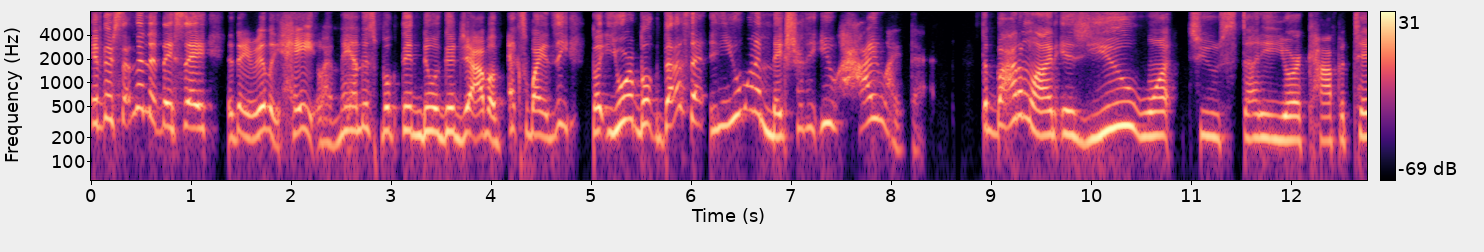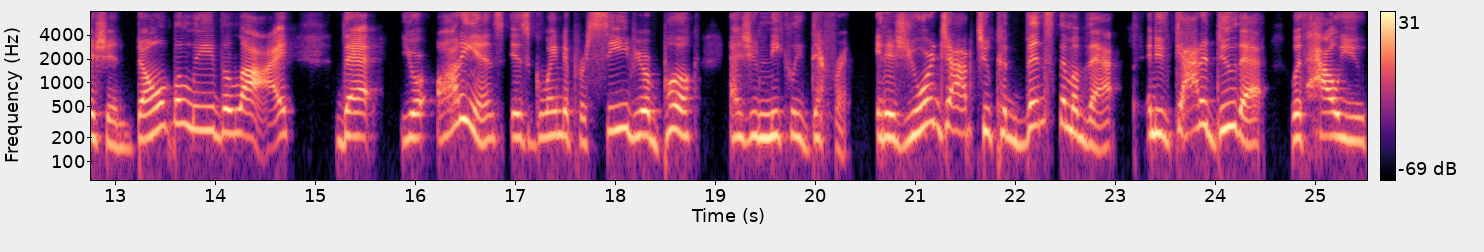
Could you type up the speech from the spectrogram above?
If there's something that they say that they really hate, like, man, this book didn't do a good job of X, Y, and Z, but your book does that, and you want to make sure that you highlight that. The bottom line is you want to study your competition. Don't believe the lie that your audience is going to perceive your book as uniquely different. It is your job to convince them of that. And you've got to do that with how you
